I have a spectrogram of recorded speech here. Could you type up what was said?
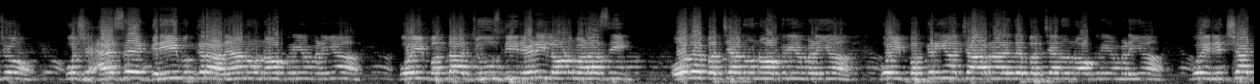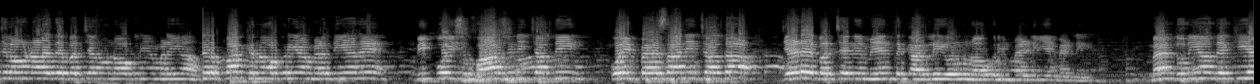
ਚੋਂ ਕੁਝ ਐਸੇ ਗਰੀਬ ਘਰਾਣਿਆਂ ਨੂੰ ਨੌਕਰੀਆਂ ਮਿਲੀਆਂ, ਕੋਈ ਬੰਦਾ ਜੂਸ ਦੀ ਰੇਹੜੀ ਲਾਉਣ ਵਾਲਾ ਸੀ ਉਹਦੇ ਬੱਚਿਆਂ ਨੂੰ ਨੌਕਰੀਆਂ ਮਿਲੀਆਂ, ਕੋਈ ਬੱਕਰੀਆਂ ਚਾਰਨ ਵਾਲੇ ਦੇ ਬੱਚਿਆਂ ਨੂੰ ਨੌਕਰੀਆਂ ਮਿਲੀਆਂ, ਕੋਈ ਰਿਕਸ਼ਾ ਚਲਾਉਣ ਵਾਲੇ ਦੇ ਬੱਚਿਆਂ ਨੂੰ ਨੌਕਰੀਆਂ ਮਿਲੀਆਂ। ਨਿਰਪੱਖ ਨੌਕਰੀਆਂ ਮਿਲਦੀਆਂ ਨੇ, ਵੀ ਕੋਈ ਸਿਫਾਰਿਸ਼ ਨਹੀਂ ਚੱਲਦੀ, ਕੋਈ ਪੈਸਾ ਨਹੀਂ ਚੱਲਦਾ, ਜਿਹੜੇ ਬੱਚੇ ਨੇ ਮਿਹਨਤ ਕਰ ਲਈ, ਉਹਨੂੰ ਨੌਕਰੀ ਮਿਲਣੀ ਹੈ ਮਿਲਣੀ ਹੈ। ਮੈਂ ਦੁਨੀਆ ਦੇਖੀ ਹੈ,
